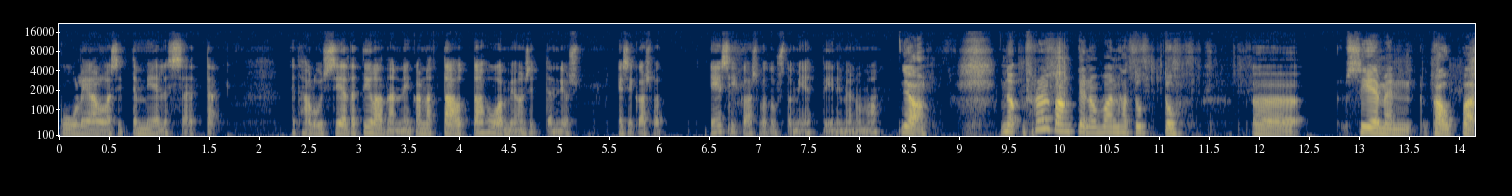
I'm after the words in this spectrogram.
kuulijalla sitten mielessä, että, että haluaisi sieltä tilata, niin kannattaa ottaa huomioon sitten, jos esikasvat, esikasvatusta miettii nimenomaan. Joo. No, Fröbanken on vanha tuttu öö, siemenkauppa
